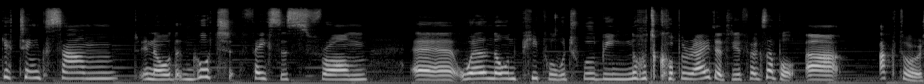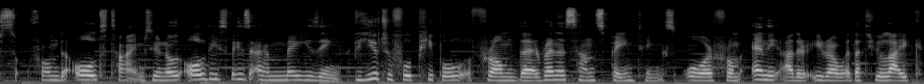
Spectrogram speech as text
getting some, you know, the good faces from uh, well-known people, which will be not copyrighted. For example, uh, actors from the old times. You know, all these faces are amazing. Beautiful people from the Renaissance paintings or from any other era that you like.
